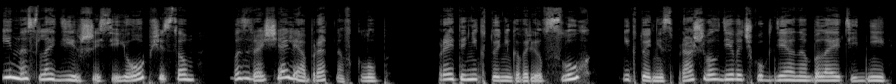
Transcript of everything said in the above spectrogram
и, насладившись ее обществом, возвращали обратно в клуб. Про это никто не говорил вслух, никто не спрашивал девочку, где она была эти дни,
